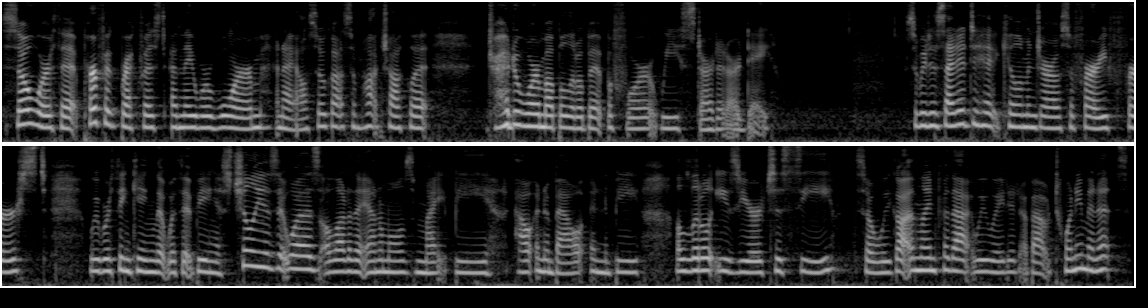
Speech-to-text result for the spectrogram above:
So worth it. Perfect breakfast, and they were warm. And I also got some hot chocolate. Tried to warm up a little bit before we started our day. So we decided to hit Kilimanjaro Safari first. We were thinking that with it being as chilly as it was, a lot of the animals might be out and about and be a little easier to see. So we got in line for that. We waited about 20 minutes,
